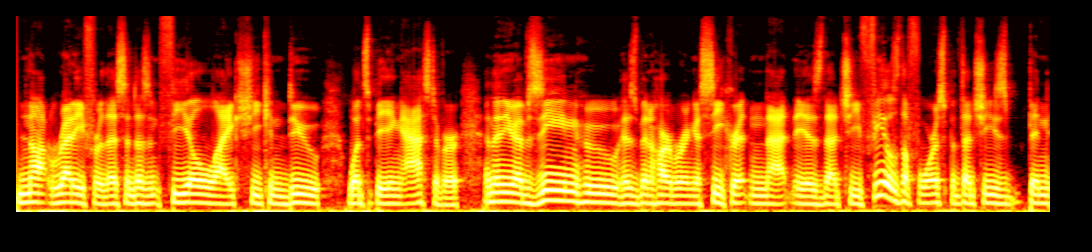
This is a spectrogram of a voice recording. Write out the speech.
not ready for this and doesn't feel like she can do what's being asked of her. And then you have Zeen, who has been harboring a secret, and that is that she feels the Force, but that she's been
